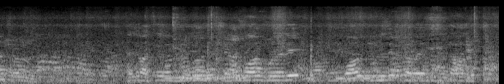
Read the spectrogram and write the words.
আসো খালি বাচ্চা বল খুলে দিই বল খুলে দিই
